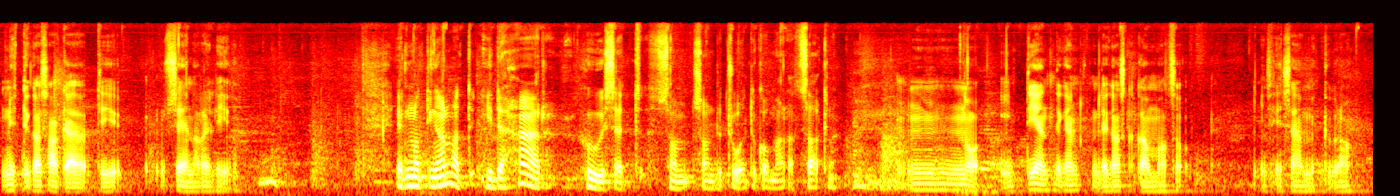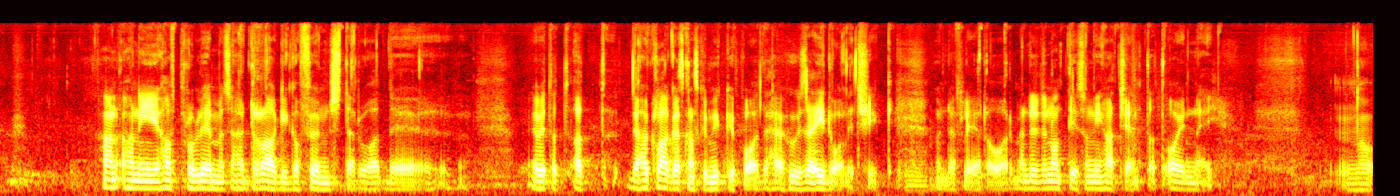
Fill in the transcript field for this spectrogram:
nyttiga saker till senare i livet. Mm. Är det någonting annat i det här huset som, som du tror att du kommer att sakna? Mm, no, inte egentligen. Det är ganska gammalt så inte finns så mycket bra. Har, har ni haft problem med så här dragiga fönster och att det jag vet att, att det har klagats ganska mycket på att det här huset är i dåligt skick mm. under flera år, men är det någonting som ni har känt att oj nej? No,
